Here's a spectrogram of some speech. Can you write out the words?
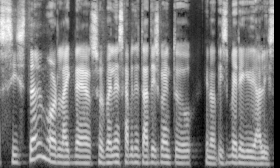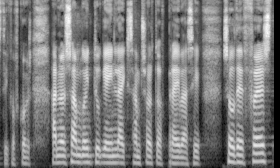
system or like the surveillance cabinet that is going to, you know, is very realistic, of course. And also I'm going to gain like some sort of privacy. So the first,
